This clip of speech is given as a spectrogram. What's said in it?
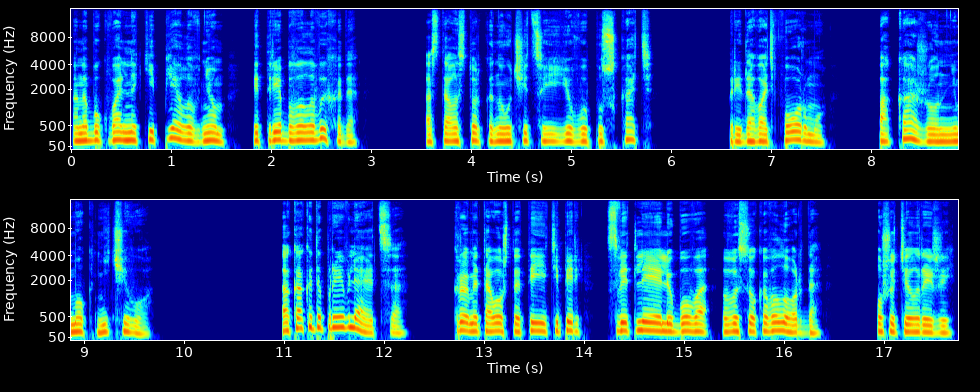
она буквально кипела в нем и требовала выхода. Осталось только научиться ее выпускать, придавать форму, пока же он не мог ничего. А как это проявляется? кроме того, что ты теперь светлее любого высокого лорда», — пошутил Рыжий.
